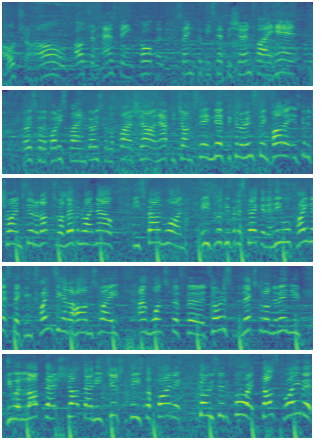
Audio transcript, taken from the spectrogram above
Ultron. Oh, Ultron has been caught, but the same could be said for Schoenfire here. Goes for the body slam, goes for the flash out, and Appy jumps in. There's the killer instinct. Violet is going to try and turn it up to 11 right now. He's found one. He's looking for the second, and he will claim that second, cleansing out of harm's way, and wants the third. Zorinus is the next one on the menu. He would love that shutdown. He just needs to find it. Goes in for it, does claim it,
